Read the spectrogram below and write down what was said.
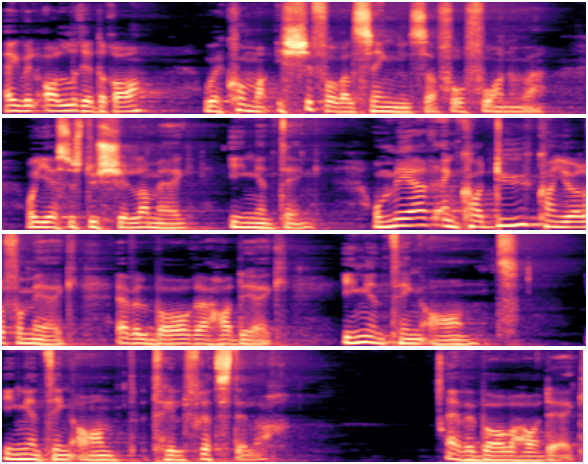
Jeg vil aldri dra, og jeg kommer ikke for velsignelser for å få noe. Og Jesus, du skylder meg ingenting. Og mer enn hva du kan gjøre for meg, jeg vil bare ha deg. Ingenting annet. Ingenting annet tilfredsstiller. Jeg vil bare ha deg.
